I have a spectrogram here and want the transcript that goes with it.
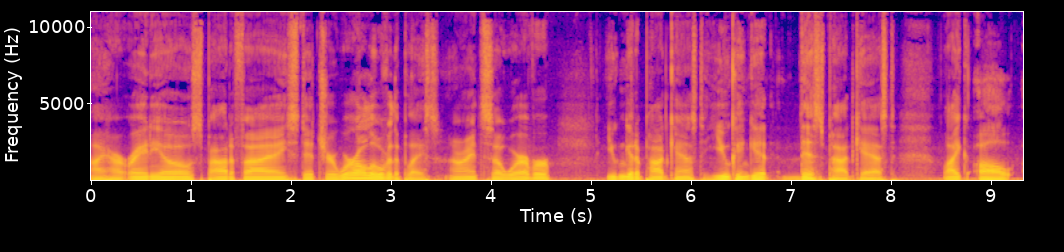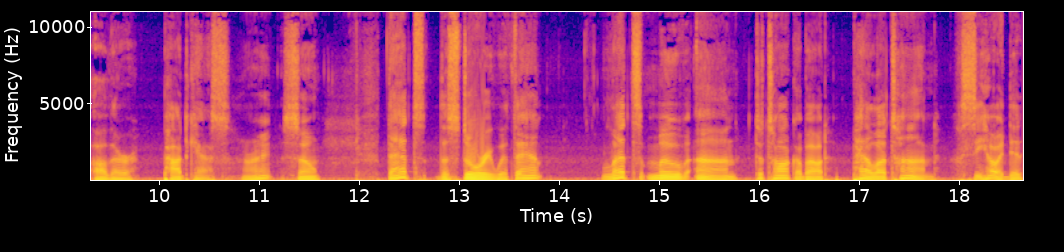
iHeartRadio, Spotify, Stitcher. We're all over the place. All right. So wherever you can get a podcast, you can get this podcast like all other podcasts. All right. So that's the story with that. Let's move on to talk about Peloton. See how I did?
